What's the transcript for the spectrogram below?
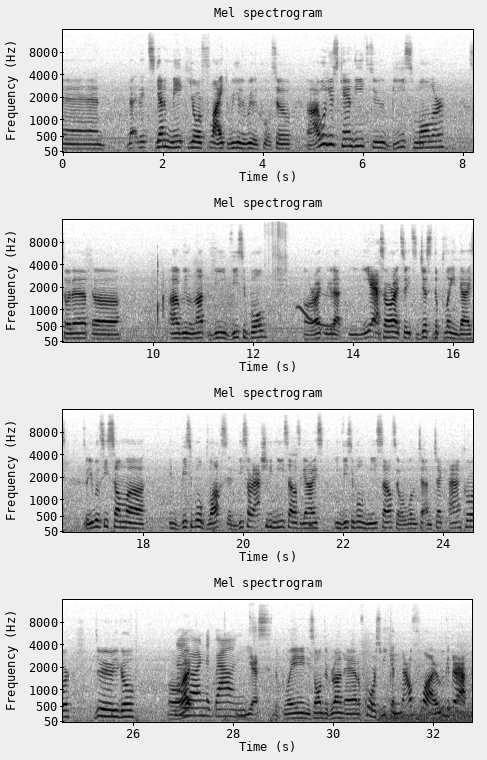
and that it's gonna make your flight really, really cool. So uh, I will use candy to be smaller, so that uh, I will not be visible. All right, look at that. Yes, all right. So it's just the plane, guys. So you will see some uh, invisible blocks, and these are actually missiles, guys. Invisible missiles. So we'll ch- uncheck anchor. There you go. All now right. you're on the ground. Yes, the plane is on the ground, and of course, we can now fly. Look at that!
